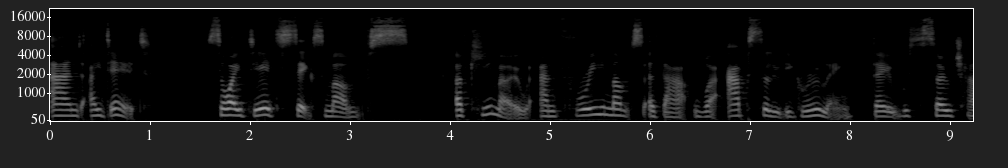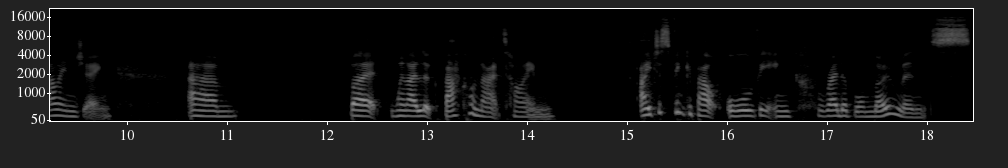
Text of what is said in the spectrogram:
And I did. So, I did six months of chemo, and three months of that were absolutely grueling. They were so challenging. Um, but when I look back on that time, I just think about all the incredible moments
